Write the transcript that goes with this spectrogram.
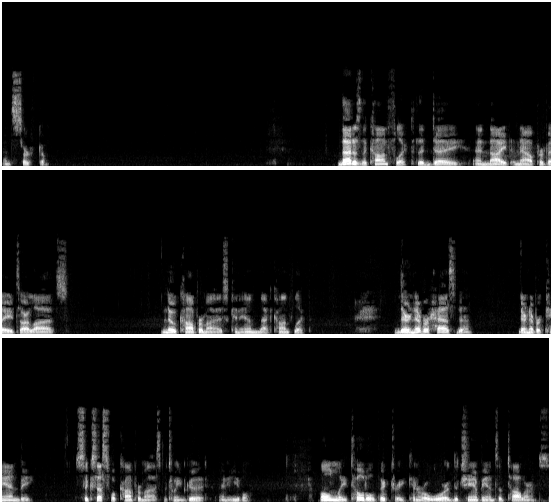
and serfdom. That is the conflict that day and night now pervades our lives. No compromise can end that conflict. There never has been, there never can be, successful compromise between good and evil. Only total victory can reward the champions of tolerance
